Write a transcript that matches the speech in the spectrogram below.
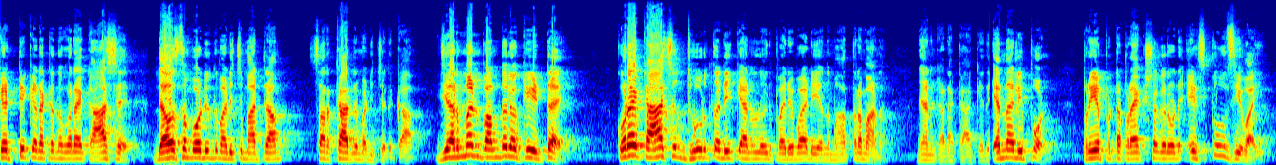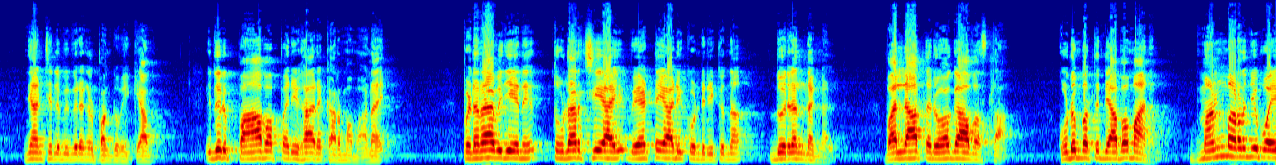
കെട്ടിക്കിടക്കുന്ന കുറേ കാശ് ദേവസ്വം ബോർഡിൽ നിന്ന് മടിച്ചു മാറ്റാം സർക്കാരിന് മടിച്ചെടുക്കാം. ജർമ്മൻ പന്തലൊക്കെ ഇട്ട് കുറേ കാശ് ധൂർത്തടിക്കാനുള്ള ഒരു പരിപാടി എന്ന് മാത്രമാണ് ഞാൻ കണക്കാക്കിയത്. എന്നാൽ ഇപ്പോൾ പ്രിയപ്പെട്ട പ്രേക്ഷകരോട് എക്സ്ക്ലൂസീവായി ഞാൻ ചില വിവരങ്ങൾ പങ്കുവയ്ക്കാം. ഇതൊരു പാപപരിഹാര കർമ്മമാണ്. പിണറായി വിജയന് തുടർച്ചയായി വേട്ടയാടിക്കൊണ്ടിരിക്കുന്ന ദുരന്തങ്ങൾ. വല്ലാത്ത രോഗാവസ്ഥ കുടുംബത്തിന്റെ അപമാനം മൺമറഞ്ഞു പോയ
